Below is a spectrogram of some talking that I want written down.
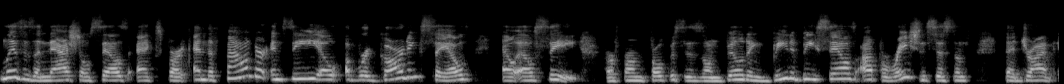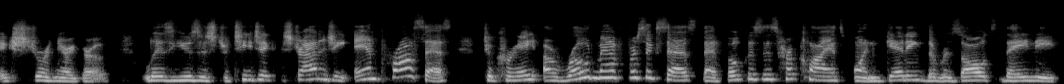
Liz is a national sales expert and the founder and CEO of Regarding Sales LLC. Her firm focuses on building B2B sales operation systems that drive extraordinary growth. Liz uses strategic strategy and process to create a roadmap for success that focuses her clients on getting the results they need.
